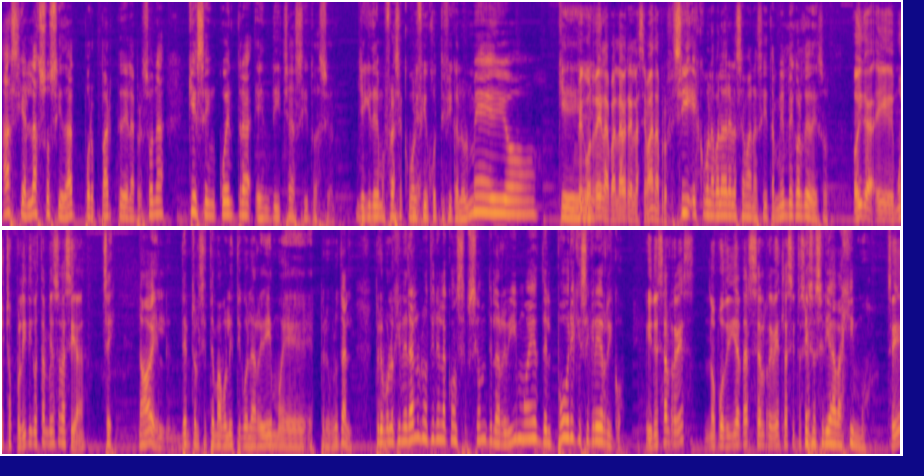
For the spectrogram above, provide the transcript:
hacia la sociedad por parte de la persona que se encuentra en dicha situación. Y aquí tenemos frases como el fin justifica los medios, que... Me acordé de la palabra de la semana, profe. Sí, es como la palabra de la semana, sí, también me acordé de eso. Oiga, eh, muchos políticos también son así, ¿ah? Sí. No, el- dentro del sistema político el arribismo es, es pero brutal. Pero por lo general uno tiene la concepción del arribismo es del pobre que se cree rico. ¿Y no es al revés? ¿No podría darse al revés la situación? Eso sería bajismo. Sí,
